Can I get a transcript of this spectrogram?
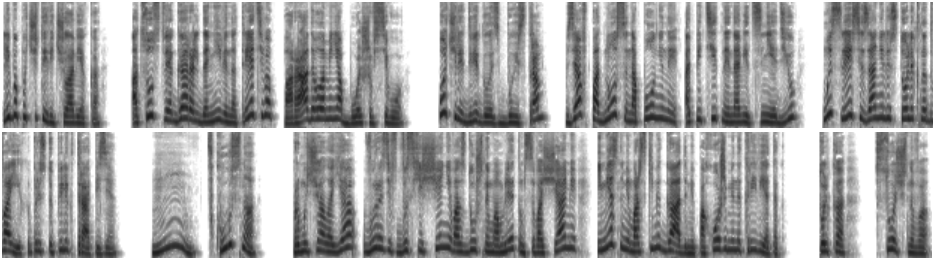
либо по четыре человека. Отсутствие Геральда Нивина третьего порадовало меня больше всего. Очередь двигалась быстро. Взяв подносы, наполненные аппетитной на вид снедью, мы с Леси заняли столик на двоих и приступили к трапезе. «Ммм, вкусно!» – промычала я, выразив восхищение воздушным омлетом с овощами и местными морскими гадами, похожими на креветок. Только сочного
